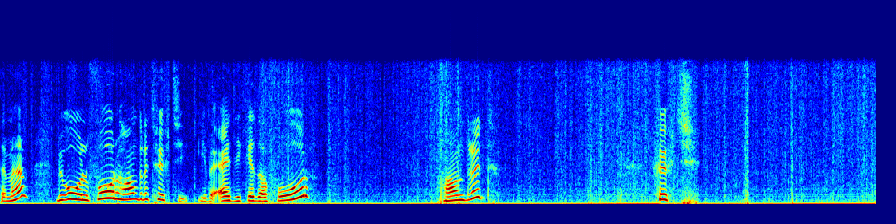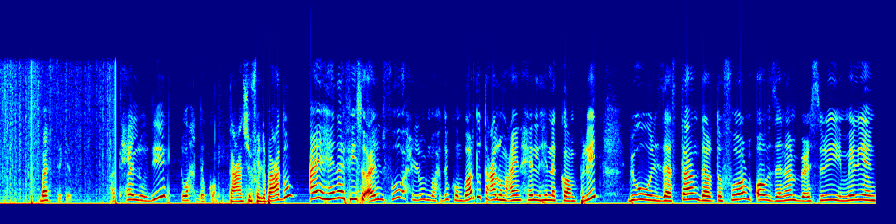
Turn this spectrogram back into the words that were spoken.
تمام؟ بيقول 450 يبقى ادي كده 450 بس كده. هتحلوا دي لوحدكم. تعالوا نشوف اللي بعده. معايا هنا في سؤالين فوق حلوهم لوحدكم برضو. تعالوا معايا نحل هنا complete. بيقول the standard form of the number 3 million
